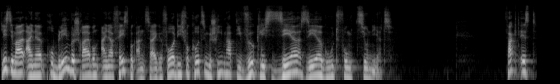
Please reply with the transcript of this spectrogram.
Ich lese dir mal eine Problembeschreibung einer Facebook-Anzeige vor, die ich vor kurzem geschrieben habe, die wirklich sehr, sehr gut funktioniert. Fakt ist,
